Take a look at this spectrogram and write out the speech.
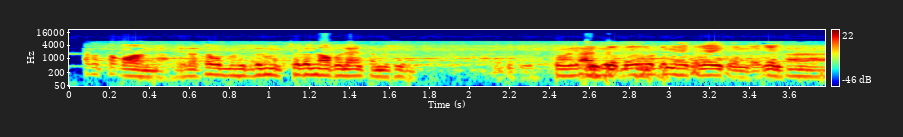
এটা তো কর না এটা তো তো হ্যাঁ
